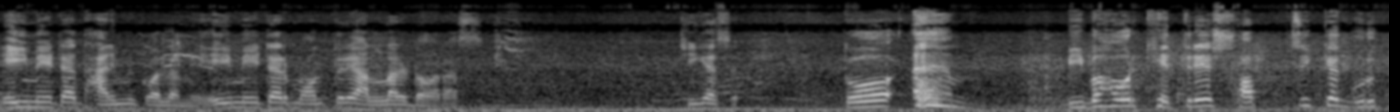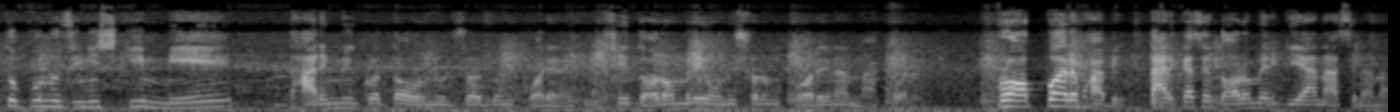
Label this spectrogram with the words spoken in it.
এই মেয়েটা ধার্মিক হলাম এই মেয়েটার মন্তরে আল্লাহর ডর আছে। ঠিক আছে? তো বিবাহর ক্ষেত্রে সবথেকে গুরুত্বপূর্ণ জিনিস কি মেয়ে ধার্মিকতা অনুসরণ করে নাকি সে ধর্মরে অনুসরণ করে না না করে। প্রপার ভাবে। তার কাছে ধর্মের জ্ঞান আসে না না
